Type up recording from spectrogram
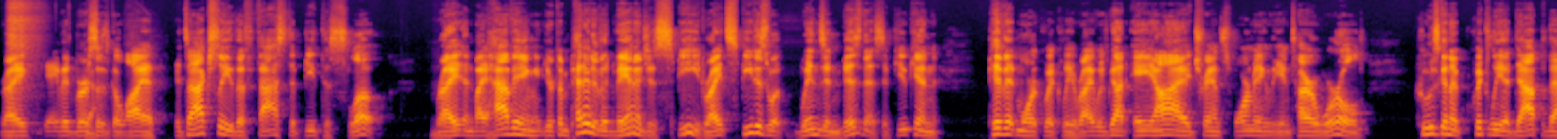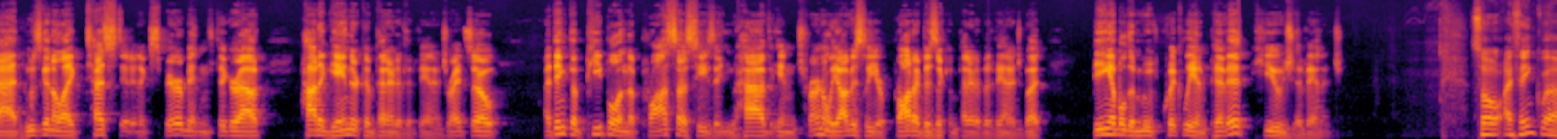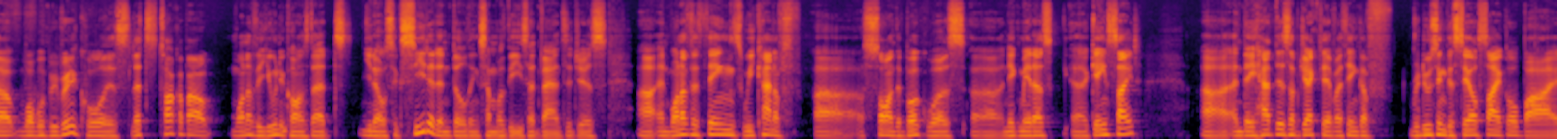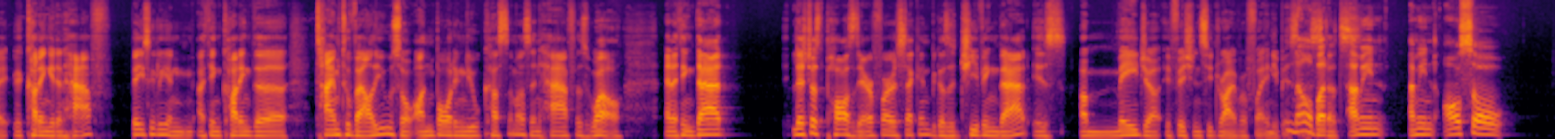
right? David versus Goliath. It's actually the fast that beat the slow right? And by having your competitive advantage is speed, right? Speed is what wins in business. If you can pivot more quickly, right? We've got AI transforming the entire world. Who's going to quickly adapt that? Who's going to like test it and experiment and figure out how to gain their competitive advantage, right? So I think the people and the processes that you have internally, obviously your product is a competitive advantage, but being able to move quickly and pivot, huge advantage. So I think uh, what would be really cool is let's talk about one of the unicorns that you know succeeded in building some of these advantages. Uh, and one of the things we kind of uh, saw in the book was uh, Nick Mehta's uh, Gainsight, uh, and they had this objective, I think, of reducing the sales cycle by cutting it in half, basically, and I think cutting the time to value, so onboarding new customers in half as well. And I think that let's just pause there for a second because achieving that is a major efficiency driver for any business. No, but That's- I mean, I mean, also,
